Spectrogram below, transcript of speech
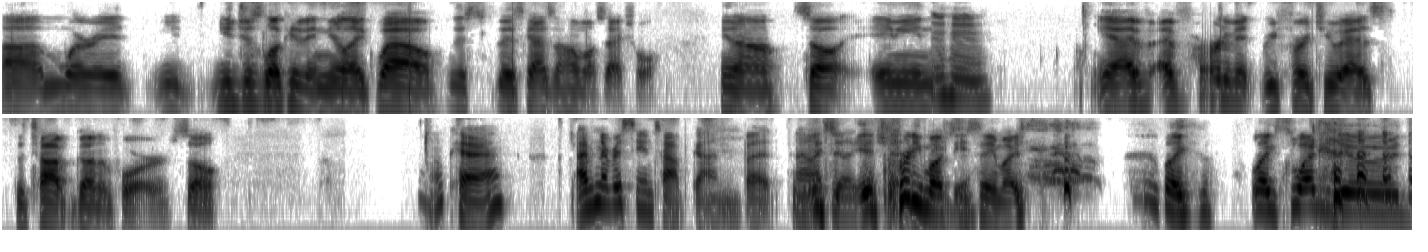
Um, where it you, you just look at it and you're like, wow, this this guy's a homosexual, you know. So I mean, hmm yeah, I've I've heard of it referred to as the Top Gun of horror. So okay i've never seen top gun but now I it's feel like it's pretty much the same idea, like like sweaty dudes,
